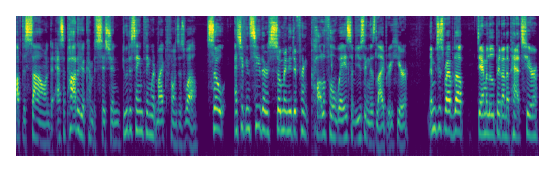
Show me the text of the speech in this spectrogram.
of the sound as a part of your composition. Do the same thing with microphones as well. So as you can see, there's so many different colorful ways of using this library here. Let me just wrap it up, jam a little bit on the pads here.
